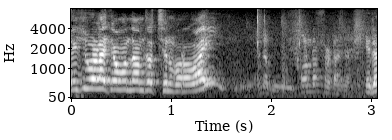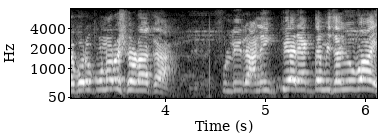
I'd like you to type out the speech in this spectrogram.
এই জোড়া কেমন দাম যাচ্ছেন বড় ভাই? এটা পুরো পনেরোশো টাকা। ফুলি রানিং পিয়ার একদমই থাকবে ভাই।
